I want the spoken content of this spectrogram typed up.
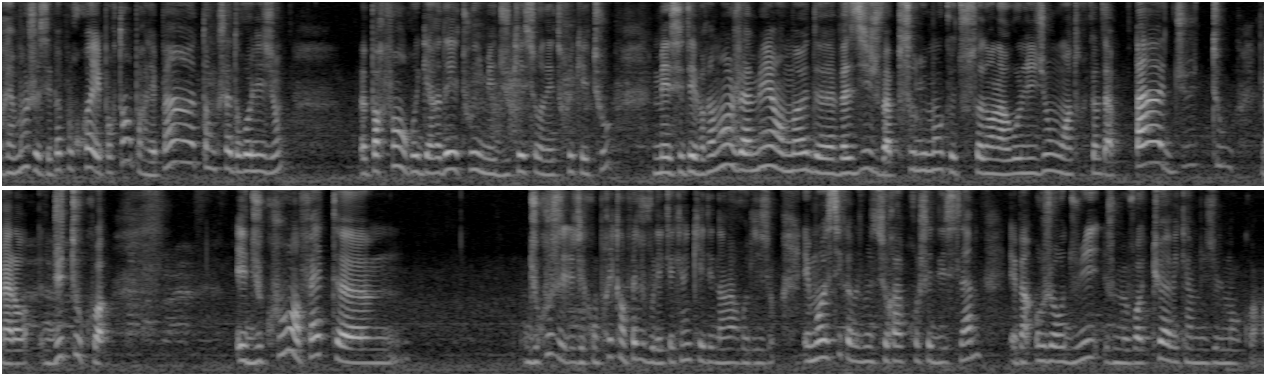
Vraiment, je sais pas pourquoi. Et pourtant, on parlait pas tant que ça de religion. Euh, parfois, on regardait et tout, il m'éduquait sur des trucs et tout. Mais c'était vraiment jamais en mode euh, vas-y, je veux absolument que tu sois dans la religion ou un truc comme ça. Pas du tout. Mais alors, du tout quoi. Et du coup, en fait, euh, du coup, j'ai compris qu'en fait, je voulais quelqu'un qui était dans la religion. Et moi aussi, comme je me suis rapprochée de l'islam, et ben aujourd'hui, je me vois que avec un musulman quoi.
